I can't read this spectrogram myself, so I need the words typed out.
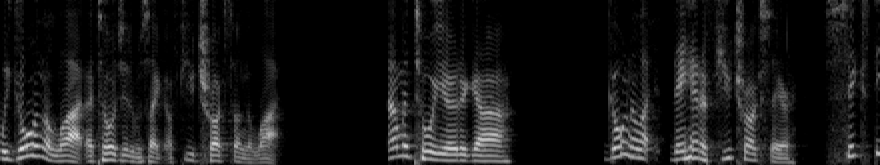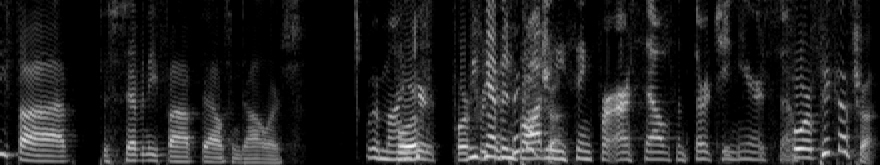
We go on the lot. I told you there was like a few trucks on the lot. I'm a Toyota guy. Going to lot, they had a few trucks there. sixty-five to seventy-five thousand dollars Reminder: for a we haven't bought truck. anything for ourselves in 13 years, so for a pickup truck.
